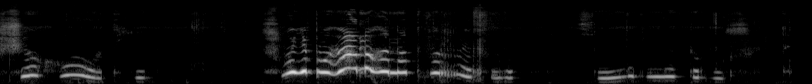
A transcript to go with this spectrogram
Чого ти? Що я поганого натворив? Мною не трусите.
